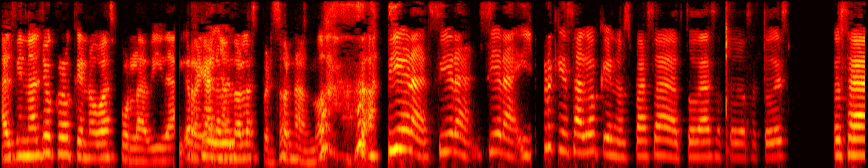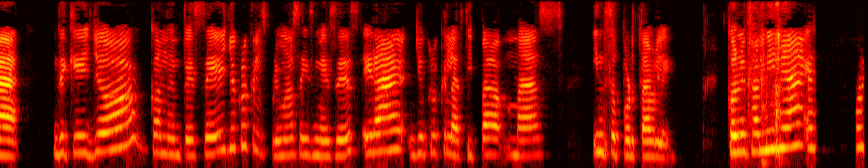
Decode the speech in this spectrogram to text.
al final yo creo que no vas por la vida regañando a las personas, ¿no? Sí era, sí era, sí era. Y yo creo que es algo que nos pasa a todas, a todos, a todos. O sea, de que yo cuando empecé, yo creo que los primeros seis meses, era yo creo que la tipa más insoportable. Con mi familia ¿por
